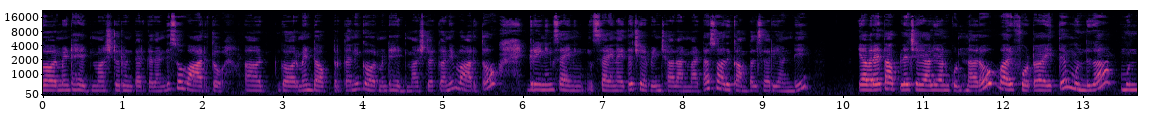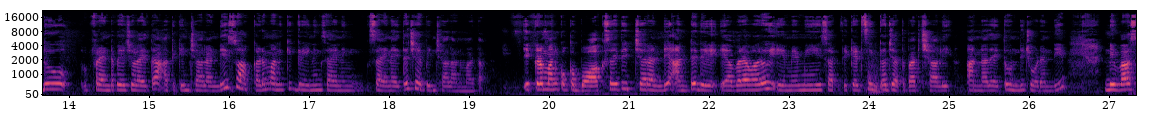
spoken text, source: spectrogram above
గవర్నమెంట్ హెడ్ మాస్టర్ ఉంటారు కదండి. సో వారితో uh, గవర్నమెంట్ డాక్టర్ కానీ గవర్నమెంట్ హెడ్ మాస్టర్ కానీ వారితో గ్రీనింగ్ సైనింగ్ సైన్ అయితే చేపించాలన్నమాట. సో అది కంపల్సరీ అండి. ఎవరైతే అప్లై చేయాలి అనుకుంటున్నారో వారి ఫోటో అయితే ముందుగా ముందు ఫ్రంట్ పేజ్లో అయితే అతికించాలండి. సో అక్కడ మనకి గ్రీనింగ్ సైనింగ్ సైన్ అయితే చేపించాలన్నమాట. ఇక్కడ మనకు ఒక బాక్స్ అయితే ఇచ్చారండి. అంటే దే ఎవరెవరు ఏమేమి సర్టిఫికేట్స్ ఇంకా జతపరచాలి అన్నది అయితే ఉంది చూడండి. నివాస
